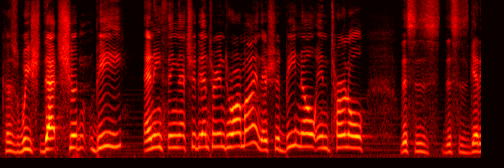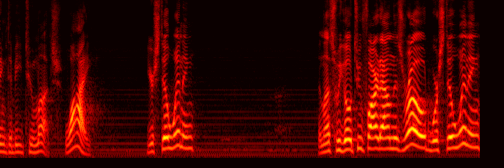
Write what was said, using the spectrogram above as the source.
Because we sh- that shouldn't be anything that should enter into our mind. There should be no internal, this is, this is getting to be too much. Why? You're still winning. Unless we go too far down this road, we're still winning.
